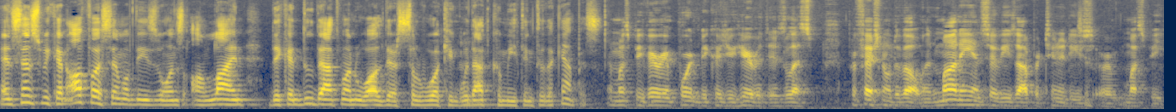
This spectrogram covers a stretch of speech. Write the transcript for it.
And since we can offer some of these ones online, they can do that one while they're still working without commuting to the campus. It must be very important because you hear that there's less professional development money, and so these opportunities are, must be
